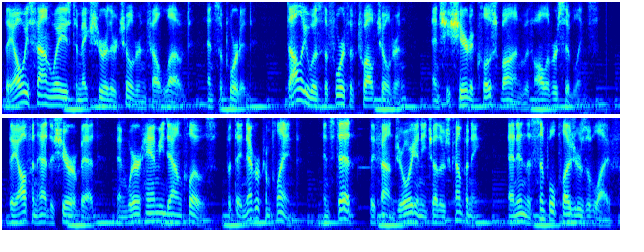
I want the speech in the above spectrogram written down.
they always found ways to make sure their children felt loved and supported. Dolly was the fourth of 12 children, and she shared a close bond with all of her siblings. They often had to share a bed and wear hand-me-down clothes, but they never complained. Instead, they found joy in each other's company and in the simple pleasures of life.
